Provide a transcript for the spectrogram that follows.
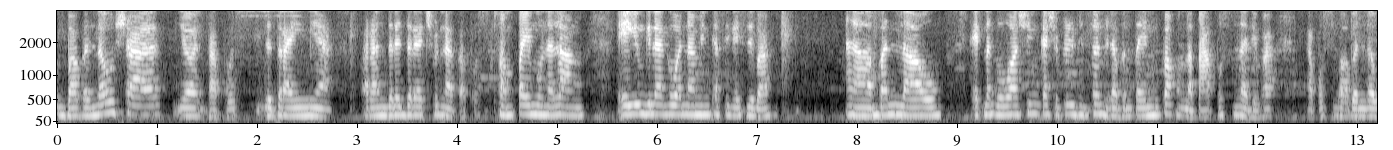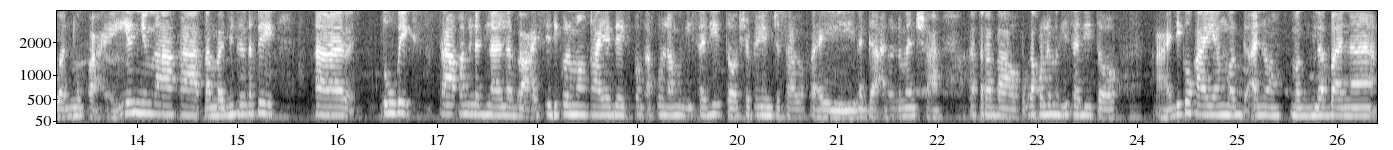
magbabanlaw siya, yon tapos i-dry niya, parang dire-diretso na, tapos sampay mo na lang. Eh, yung ginagawa namin kasi guys, di ba, ah, banlaw, kahit nag-washing ka, syempre minsan binabantayan mo pa kung natapos na, di ba? Tapos babanlawan mo pa. Eh, yun yung nakakatambay. Minsan kasi ah, two weeks sa kami naglalaba kasi di ko naman kaya guys pag ako lang mag-isa dito. Syempre yung Diyosawa ko ay nag-ano naman siya, katrabaho. Pag ako lang mag-isa dito, ah, hindi ko kayang mag, ano, maglaba na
